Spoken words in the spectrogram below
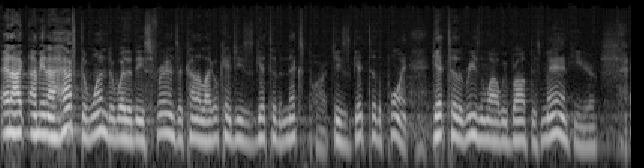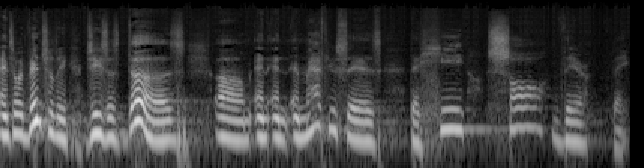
And I, I mean, I have to wonder whether these friends are kind of like, okay, Jesus, get to the next part. Jesus, get to the point. Get to the reason why we brought this man here. And so eventually, Jesus does, um, and, and, and Matthew says that he saw their faith.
